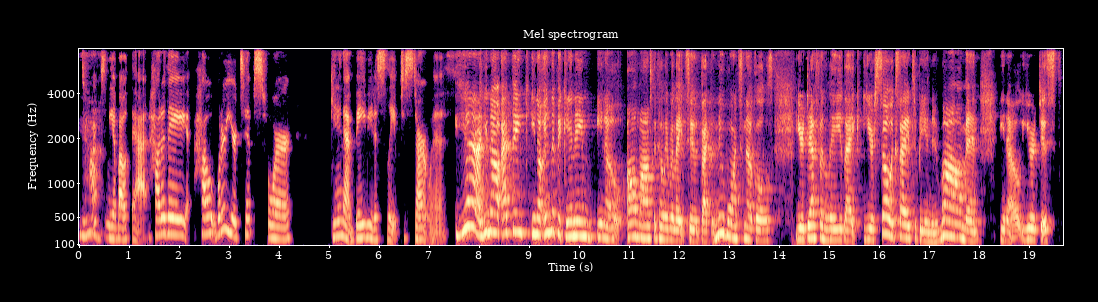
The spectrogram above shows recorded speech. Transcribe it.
yeah. talk to me about that. How do they, how, what are your tips for? getting that baby to sleep to start with? Yeah, you know, I think, you know, in the beginning, you know, all moms can totally relate to like the newborn snuggles. You're definitely like, you're so excited to be a new mom and, you know, you're just,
